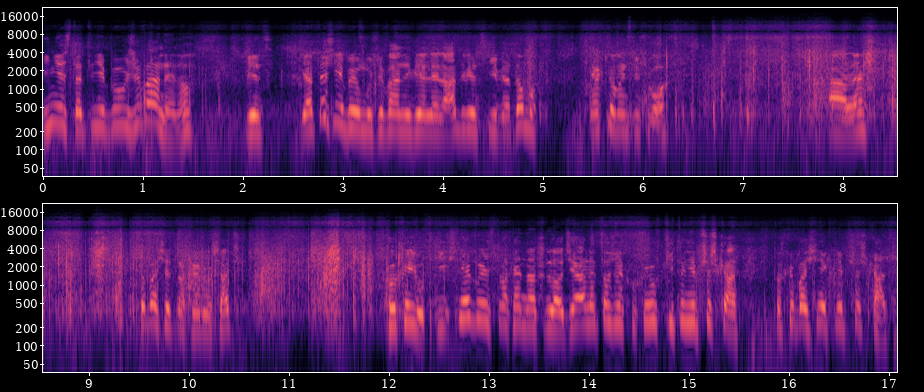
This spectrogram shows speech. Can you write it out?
i niestety nie były używane, no. Więc ja też nie byłem używany wiele lat, więc nie wiadomo jak to będzie szło. Ale trzeba się trochę ruszać. Hokejówki. Śniegu jest trochę na lodzie, ale to, że hokejówki to nie przeszkadza. To chyba śnieg nie przeszkadza.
